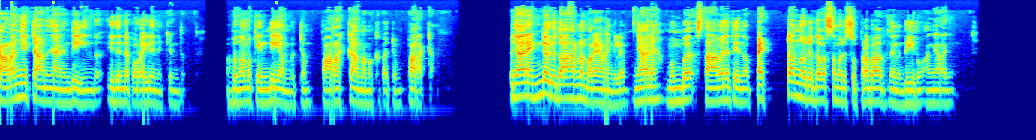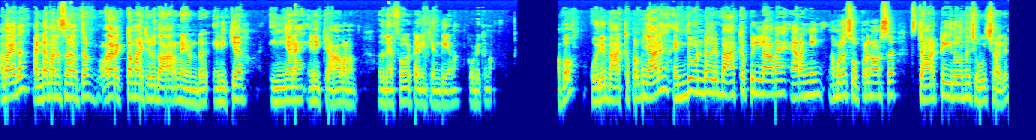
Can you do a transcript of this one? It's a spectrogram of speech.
കളഞ്ഞിട്ടാണ് ഞാൻ എന്ത് ചെയ്യുന്നത്? ഇതിന്റെ പുറകിൽ നിൽക്കുന്നത്. അപ്പോൾ നമുക്ക് എന്ത് ചെയ്യാൻ പറ്റും? പറക്കാൻ നമുക്ക് പറ്റും. പറക്കാം. ഞാൻ എന്റെ ഒരു ഉദാഹരണം പറയുകയാണെങ്കിൽ ഞാൻ മുമ്പ് സ്ഥാപനത്തിൽ നിന്ന് പെട്ടെന്ന് ഒരു ദിവസം ഒരു സുപ്രഭാതത്തിൽ എന്ത് ചെയ്തു? അങ്ങ് ഇറങ്ങി. അതായത് എന്റെ മനസ്സിനകത്ത് വളരെ വ്യക്തമായിട്ടൊരു ധാരണയുണ്ട്. എനിക്ക് ഇങ്ങനെ എനിക്ക് ആവണം അതിന് എഫേർട്ട് എനിക്ക് എന്ത് ചെയ്യണം? കൊടുക്കണം. അപ്പോൾ ഒരു ബാക്കപ്പ് അപ്പൊ ഞാൻ എന്തുകൊണ്ട് ഒരു ബാക്കപ്പ് ഇല്ലാതെ ഇറങ്ങി നമ്മൾ സൂപ്പർ നോട്ട്സ് സ്റ്റാർട്ട് ചെയ്തു എന്ന് ചോദിച്ചാൽ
